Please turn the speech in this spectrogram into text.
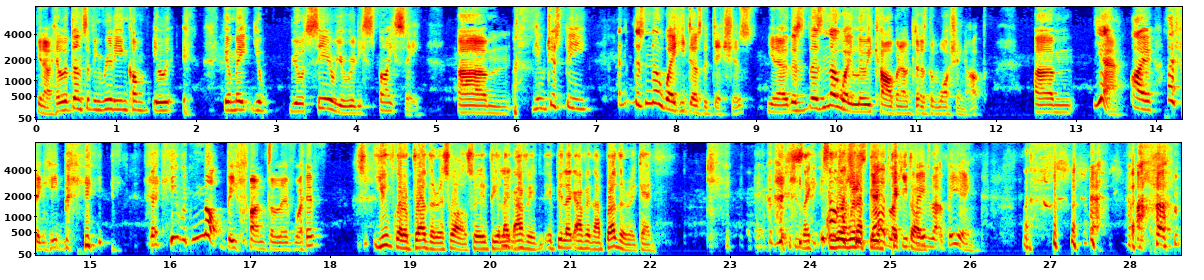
you know, he'll have done something really incom he'll, he'll make your your cereal really spicy. Um he'll just be and there's no way he does the dishes. You know, there's there's no way Louis Carbonel does the washing up. Um yeah, I I think he'd be he would not be fun to live with. You've got a brother as well, so it'd be like Hmm. having it'd be like having that brother again. He's like he sounds like he's dead, like he faded that being. um,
